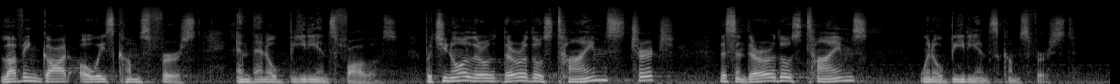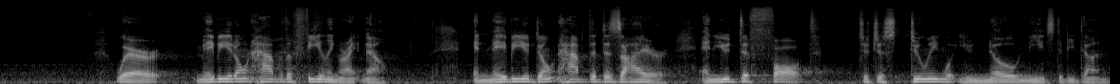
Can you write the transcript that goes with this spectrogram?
Loving God always comes first, and then obedience follows. But you know, there, there are those times, church. Listen, there are those times when obedience comes first. Where maybe you don't have the feeling right now, and maybe you don't have the desire, and you default to just doing what you know needs to be done.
